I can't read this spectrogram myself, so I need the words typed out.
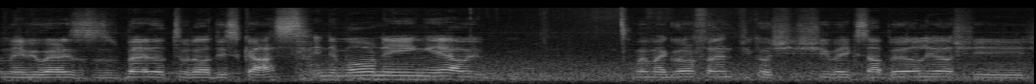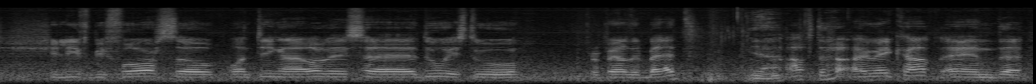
maybe where it's better to not discuss. In the morning, yeah, we, when my girlfriend, because she, she wakes up earlier, she she leaves before. So one thing I always uh, do is to prepare the bed Yeah. after I wake up, and uh,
